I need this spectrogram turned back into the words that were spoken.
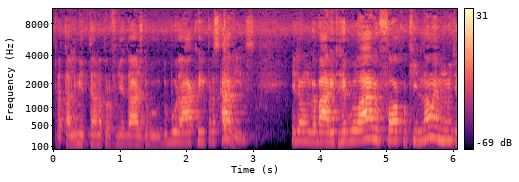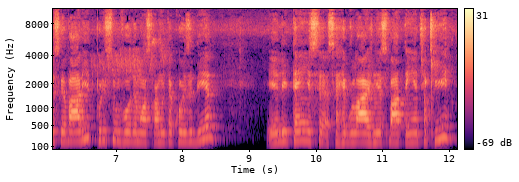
para estar tá limitando a profundidade do, do buraco e para as cavilhas. Ele é um gabarito regular, o foco aqui não é muito esse gabarito, por isso não vou demonstrar muita coisa dele. Ele tem essa regulagem nesse batente aqui.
